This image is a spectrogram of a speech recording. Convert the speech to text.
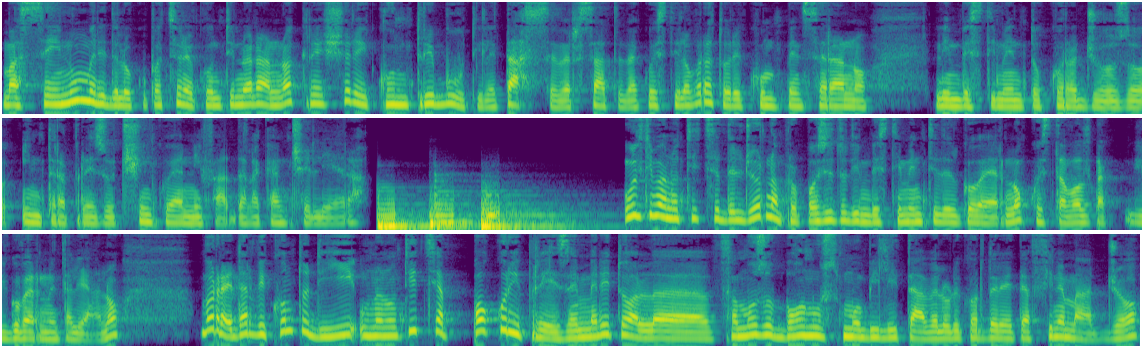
ma se i numeri dell'occupazione continueranno a crescere, i contributi, le tasse versate da questi lavoratori compenseranno l'investimento coraggioso intrapreso cinque anni fa dalla cancelliera. Ultima notizia del giorno a proposito di investimenti del governo, questa volta il governo italiano. Vorrei darvi conto di una notizia poco ripresa in merito al eh, famoso bonus mobilità, ve lo ricorderete a fine maggio,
